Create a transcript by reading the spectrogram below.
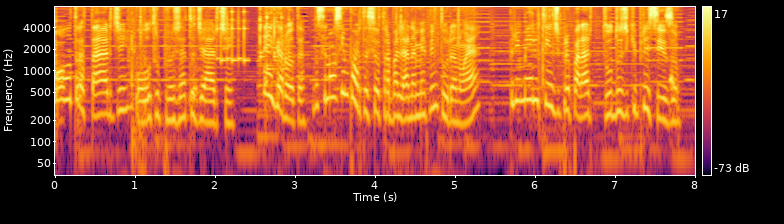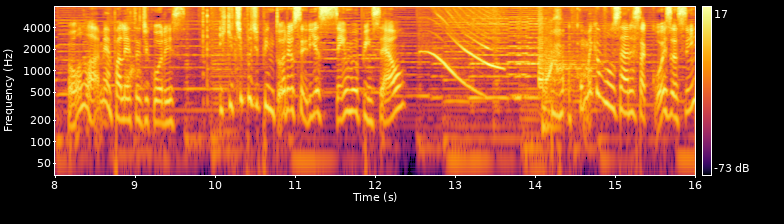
Outra tarde, outro projeto de arte. Ei, garota, você não se importa se eu trabalhar na minha pintura, não é? Primeiro tenho de preparar tudo de que preciso. Olá, minha paleta de cores. E que tipo de pintor eu seria sem o meu pincel? Como é que eu vou usar essa coisa assim?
